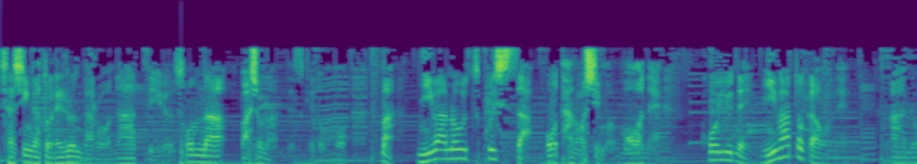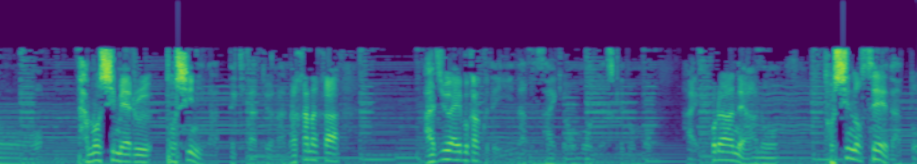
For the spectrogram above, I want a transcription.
写真が撮れるんだろうなっていう、そんな場所なんですけども、まあ、庭の美しさを楽しむ。もうね、こういうね、庭とかをね、あのー、楽しめる年になってきたというのはなかなか味わい深くていいなと最近思うんですけども、はい。これはね、あの、年のせいだと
